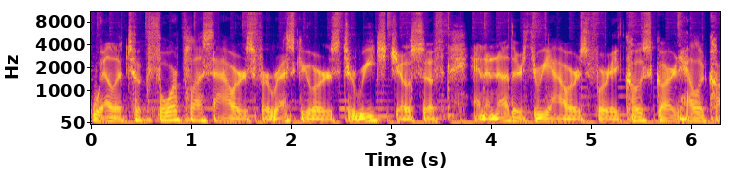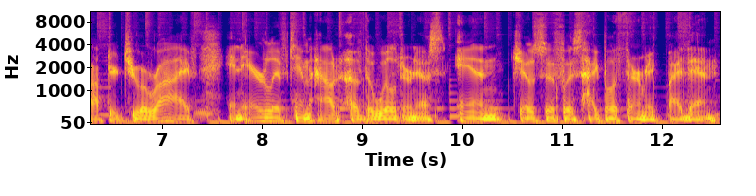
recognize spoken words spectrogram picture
Well, it took four plus hours for rescuers to reach Joseph and another three hours for a Coast Guard helicopter to arrive and airlift him out of the wilderness. And Joseph was hypothermic by then.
